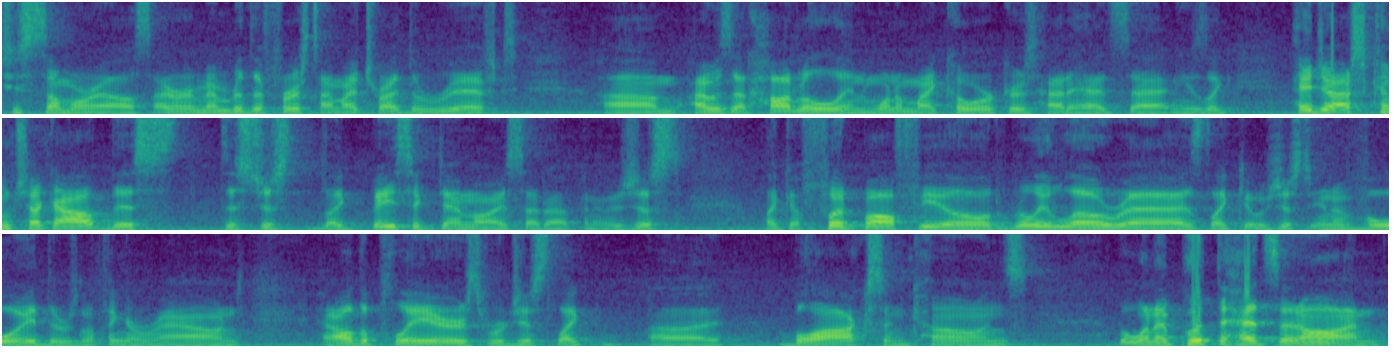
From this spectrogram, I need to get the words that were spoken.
to somewhere else. I remember the first time I tried the Rift, um, I was at Huddle and one of my coworkers had a headset and he's like, hey Josh, come check out this, this just like basic demo I set up. And it was just like a football field, really low res, like it was just in a void, there was nothing around. And all the players were just like uh, blocks and cones. But when I put the headset on,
